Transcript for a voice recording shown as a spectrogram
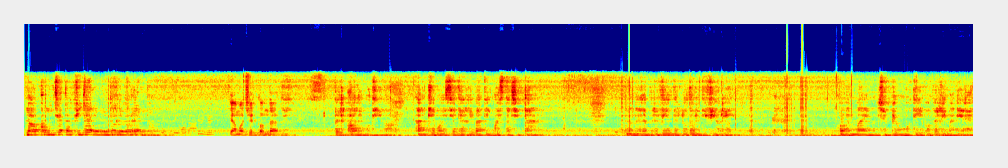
ma ho cominciato a fiutare un odore orrendo. Siamo circondati. Per quale motivo? Anche voi siete arrivati in questa città. Non era per via dell'odore di fiori? Ormai non c'è più un motivo per rimanere.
